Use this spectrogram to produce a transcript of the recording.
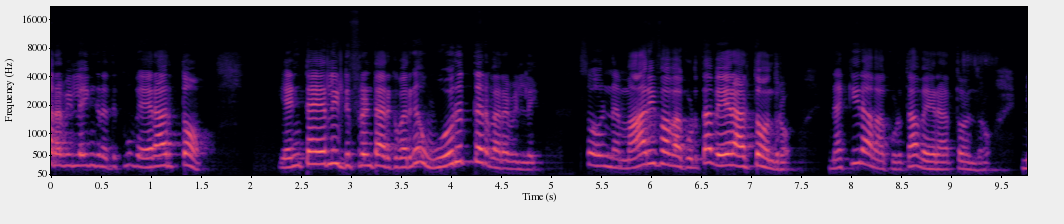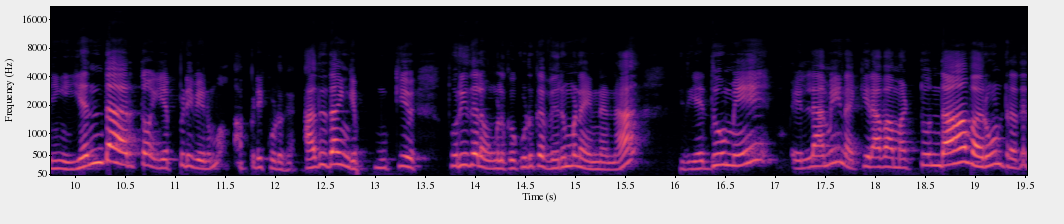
வரவில்லைங்கிறதுக்கும் வேற அர்த்தம். என்டையர்லி டிஃப்ரெண்ட்டாக இருக்கு பாருங்க. ஒருத்தர் வரவில்லை. ஸோ இந்த மாரிஃபாவா கொடுத்தா வேற அர்த்தம் வந்துடும் நக்கீராவா கொடுத்தா வேற அர்த்தம் வந்துடும் நீங்க எந்த அர்த்தம் எப்படி வேணுமோ அப்படி கொடுங்க அதுதான் இங்க முக்கிய புரிதலை உங்களுக்கு கொடுக்க விரும்பின என்னன்னா, இது எதுவுமே எல்லாமே நக்கீராவா மட்டும்தான் வரும்ன்றது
